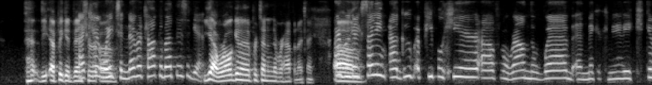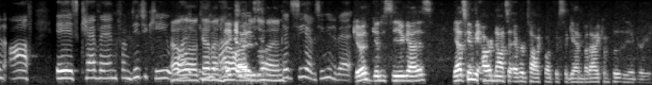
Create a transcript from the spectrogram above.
the epic adventure. I can't of- wait to never talk about this again. Yeah, we're all gonna pretend it never happened. I think. All right, we've got Um, an exciting uh, group of people here uh, from around the web and maker community. Kicking off is Kevin from DigiKey. Hello, What Kevin. you How are you doing? Good to see you. I haven't seen you in a bit. Good, good to see you guys. Yeah, it's gonna be hard not to ever talk about this again, but I completely agree.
